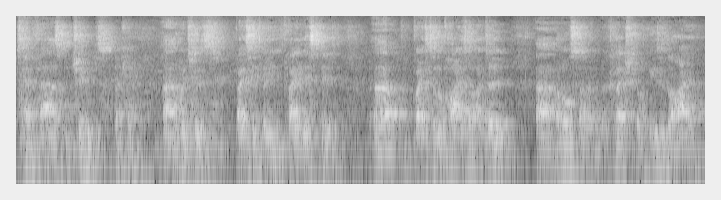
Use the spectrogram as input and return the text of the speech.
10,000 tunes, Okay. uh, which is basically playlisted uh, based on the parties that I do. uh, and also a collection of music that I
